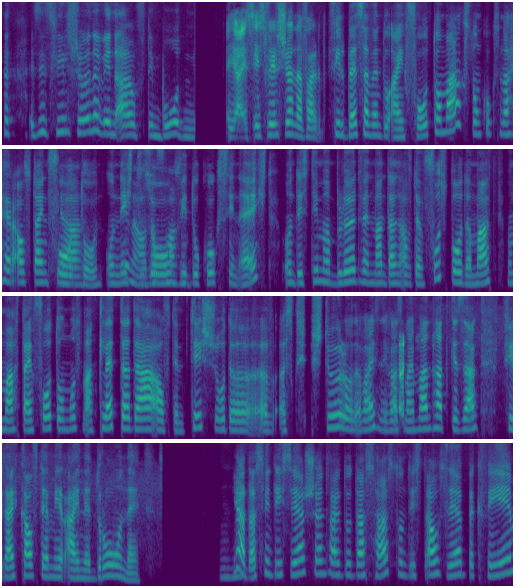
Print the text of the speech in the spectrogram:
es ist viel schöner, wenn auf dem Boden. Ja, es ist viel schöner, weil viel besser, wenn du ein Foto machst und guckst nachher auf dein Foto ja, und nicht genau, so, wie du guckst in echt. Und es ist immer blöd, wenn man das auf dem Fußboden macht und macht ein Foto, muss man klettern da auf dem Tisch oder äh, Stuhl oder weiß nicht was. Mein Mann hat gesagt, vielleicht kauft er mir eine Drohne. Mhm. Ja, das finde ich sehr schön, weil du das hast und ist auch sehr bequem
